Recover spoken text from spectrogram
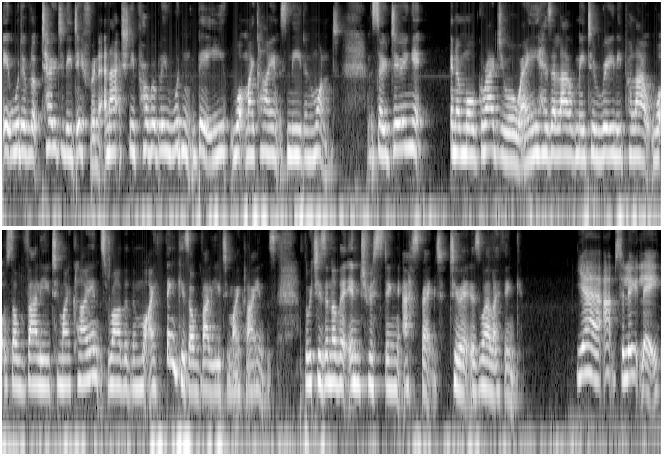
it would have looked totally different and actually probably wouldn't be what my clients need and want. So doing it in a more gradual way has allowed me to really pull out what's of value to my clients rather than what I think is of value to my clients, which is another interesting aspect to it as well, I think. Yeah, absolutely.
